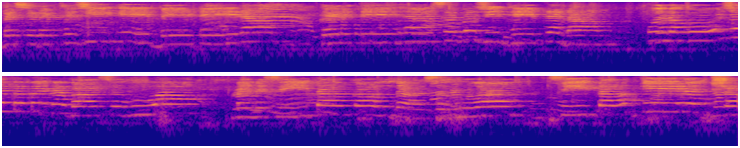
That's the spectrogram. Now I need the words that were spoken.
दशरथ जी के बेटे राम करते हैं सब जिन्हे प्रणाम। उनको जब वनवास हुआ, मन सीता का उदास हुआ। सीता की रक्षा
